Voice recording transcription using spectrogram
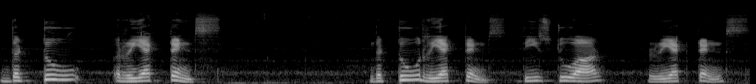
the two reactants the two reactants these two are reactants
